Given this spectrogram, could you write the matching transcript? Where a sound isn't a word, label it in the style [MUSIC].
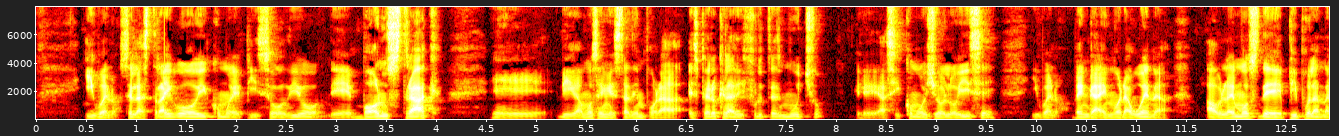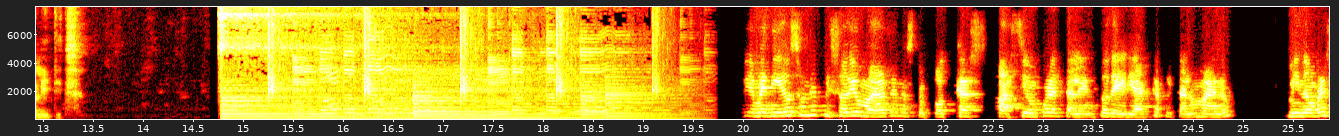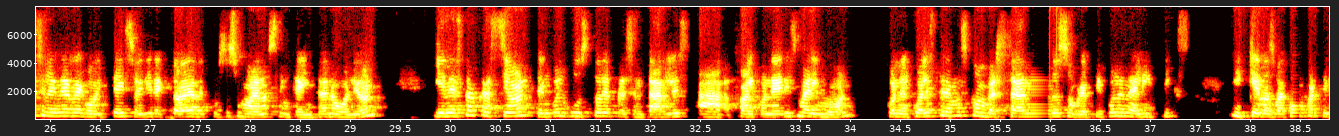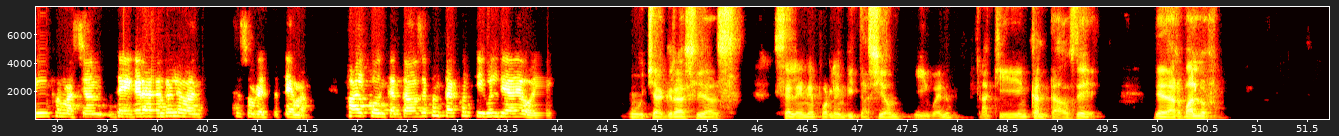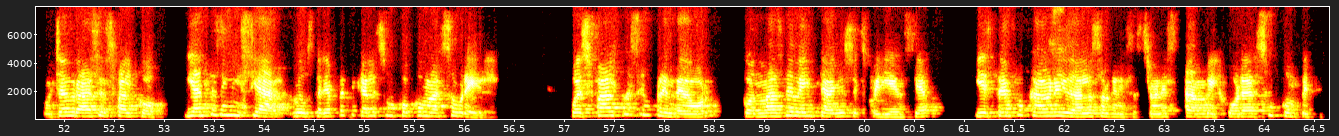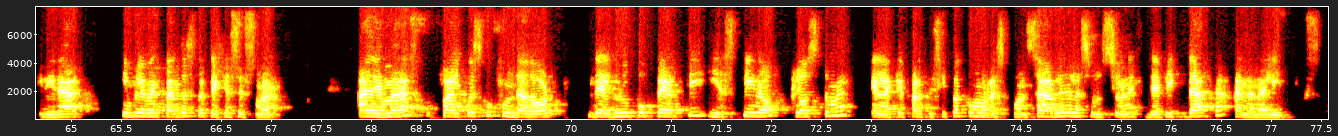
y bueno, se las traigo hoy como episodio bonus track, eh, digamos, en esta temporada. Espero que la disfrutes mucho, eh, así como yo lo hice. Y bueno, venga, enhorabuena. Hablemos de People Analytics. Bienvenidos a un episodio más de nuestro podcast Pasión por el Talento de IRIAC Capital Humano. Mi nombre es Elena Regoite y soy directora de Recursos Humanos en Caintra, Nuevo León. Y en esta ocasión tengo el gusto de presentarles a Falconeris Marimón, con el cual estaremos conversando sobre People Analytics y que nos va a compartir información de gran relevancia sobre este tema. Falco, encantados de contar contigo el día de hoy. Muchas gracias, Selene, por la invitación y bueno, aquí encantados de, de dar valor. Muchas gracias, Falco. Y antes de iniciar, me gustaría platicarles un poco más sobre él. Pues Falco es emprendedor con más de 20 años de experiencia y está enfocado en ayudar a las organizaciones a mejorar su competitividad implementando estrategias SMART. Además, Falco es cofundador del grupo PERTI y spin-off Customer, en la que participa como responsable de las soluciones de Big Data and Analytics.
